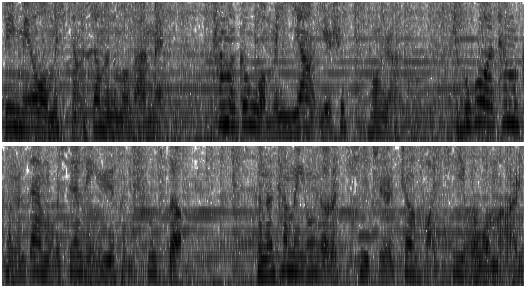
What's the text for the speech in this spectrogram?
并没有我们想象的那么完美他们跟我们一样也是普通人只不过他们可能在某些领域很出色可能他们拥有的气质正好吸引了我们而已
